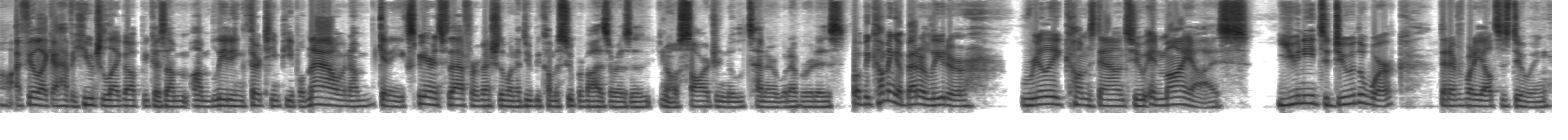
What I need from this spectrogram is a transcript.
Uh, i feel like i have a huge leg up because i'm i'm leading 13 people now and i'm getting experience for that for eventually when i do become a supervisor as a you know a sergeant a lieutenant or whatever it is. But becoming a better leader really comes down to in my eyes you need to do the work that everybody else is doing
